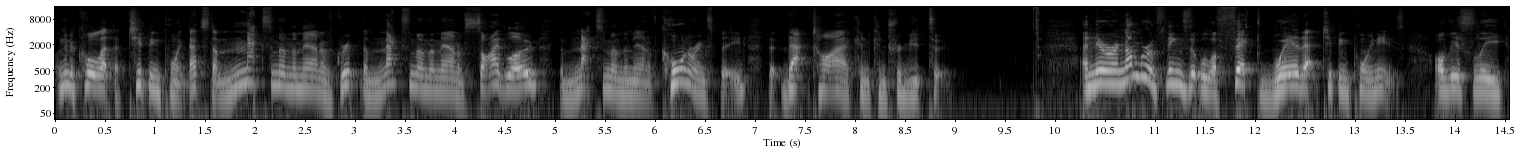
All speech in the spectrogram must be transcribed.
I'm going to call that the tipping point. That's the maximum amount of grip, the maximum amount of side load, the maximum amount of cornering speed that that tyre can contribute to. And there are a number of things that will affect where that tipping point is. Obviously,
